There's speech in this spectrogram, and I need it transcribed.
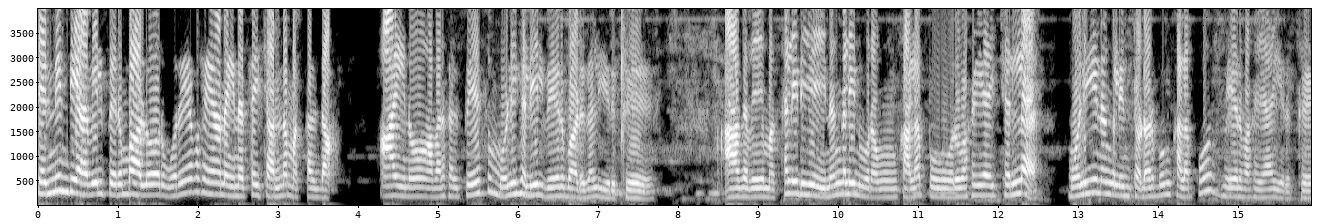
தென்னிந்தியாவில் பெரும்பாலோர் ஒரே வகையான இனத்தை சார்ந்த மக்கள் தான் ஆயினும் அவர்கள் பேசும் மொழிகளில் வேறுபாடுகள் இருக்கு. ஆகவே மக்களிடையே இனங்களின் உறவும் கலப்பும் ஒரு வகையாய் செல்ல மொழி இனங்களின் தொடர்பும் கலப்பும் வேறு வகையாய் இருக்கு.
